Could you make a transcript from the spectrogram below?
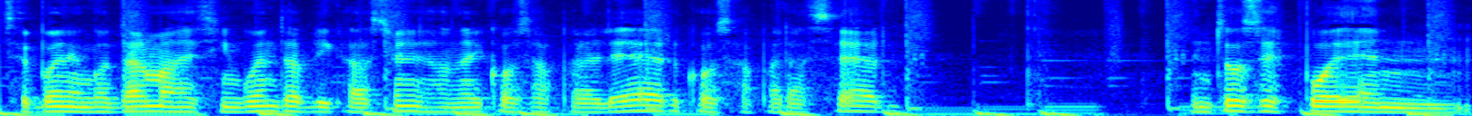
se pueden encontrar más de 50 aplicaciones donde hay cosas para leer, cosas para hacer. Entonces pueden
